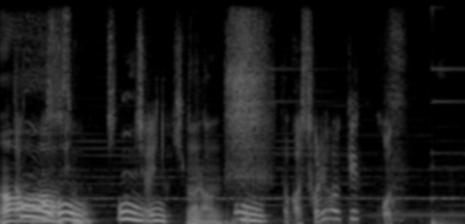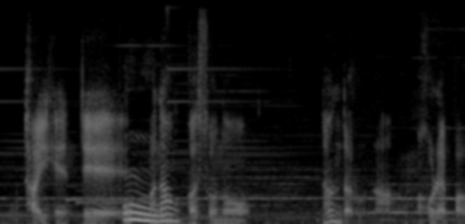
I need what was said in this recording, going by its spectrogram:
あたちっちゃい時から。だからそれは結構大変で、うん。まあ、なんかその、なんだろうな、ほらやっぱ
